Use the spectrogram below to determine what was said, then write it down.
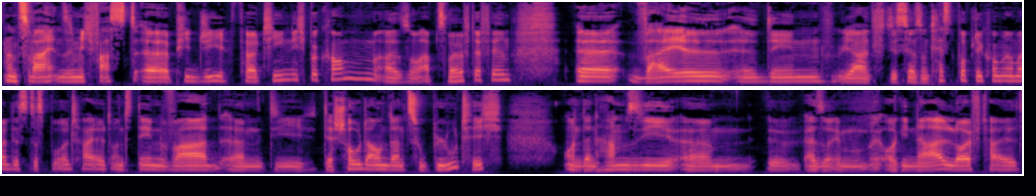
Und zwar hätten sie mich fast äh, PG-13 nicht bekommen, also ab 12 der Film, äh, weil äh, den, ja, das ist ja so ein Testpublikum immer, das das beurteilt und denen war ähm, die der Showdown dann zu blutig und dann haben sie, ähm, äh, also im Original läuft halt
